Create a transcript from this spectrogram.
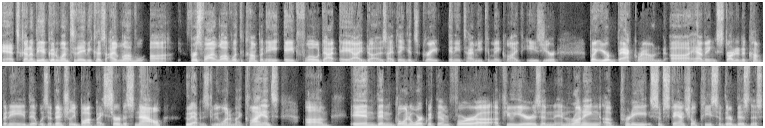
It's going to be a good one today because I love, uh, first of all, I love what the company 8flow.ai does. I think it's great anytime you can make life easier. But your background, uh, having started a company that was eventually bought by ServiceNow, who happens to be one of my clients, um, and then going to work with them for uh, a few years and, and running a pretty substantial piece of their business,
